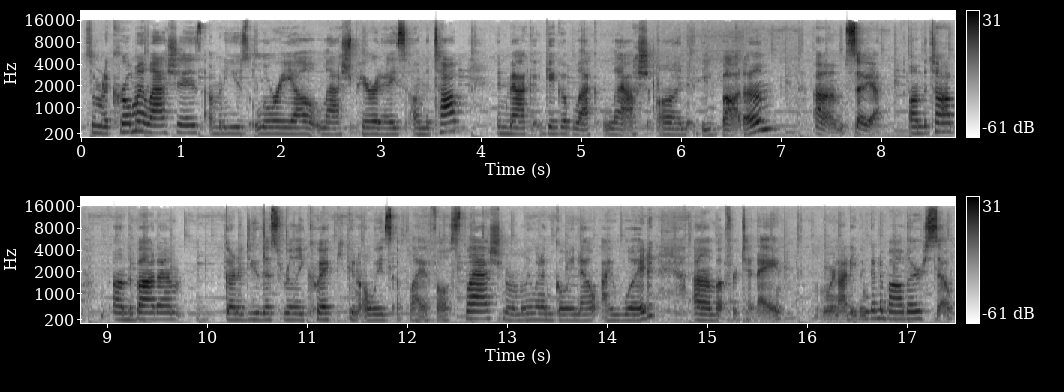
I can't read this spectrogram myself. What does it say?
So I'm going to curl my lashes. I'm going to use L'Oreal Lash Paradise on the top and MAC Giga Black Lash on the bottom. Um, so yeah, on the top, on the bottom, gonna do this really quick. You can always apply a false lash. Normally when I'm going out, I would, um, but for today, we're not even gonna bother, so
